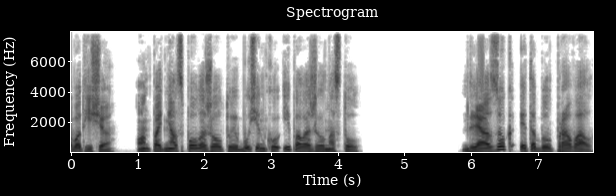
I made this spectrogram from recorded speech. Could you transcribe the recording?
вот еще. Он поднял с пола желтую бусинку и положил на стол. Для Азок это был провал.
